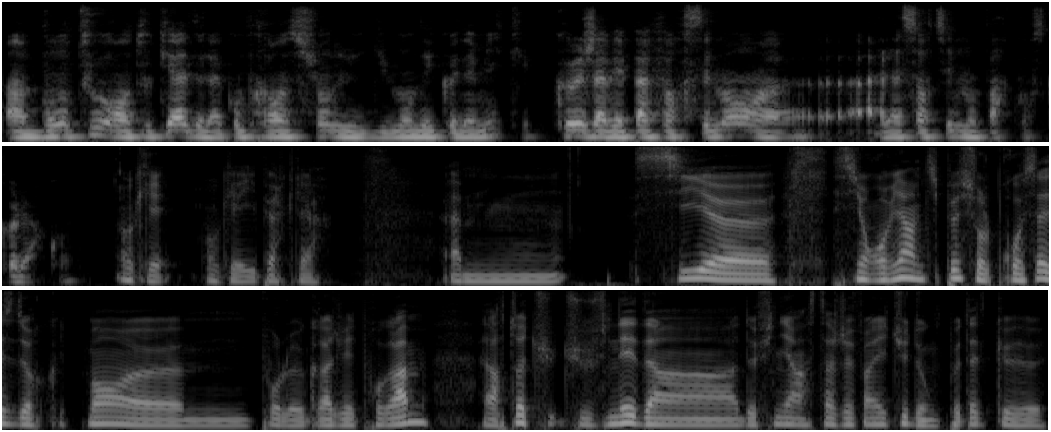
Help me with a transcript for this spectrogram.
un, bon tour, en tout cas, de la compréhension du, monde économique que j'avais pas forcément à la sortie de mon parcours scolaire. Ok, ok, hyper clair. Si, euh, si on revient un petit peu sur le process de recrutement euh, pour le graduate programme, alors toi, tu, venais de finir un stage de fin d'études, donc peut-être que tu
